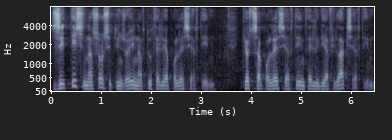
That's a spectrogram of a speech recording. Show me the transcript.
ζητήσει να σώσει την ζωή αυτού θέλει απολέσει αυτήν και ώστε απολέσει αυτήν θέλει διαφυλάξει αυτήν.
